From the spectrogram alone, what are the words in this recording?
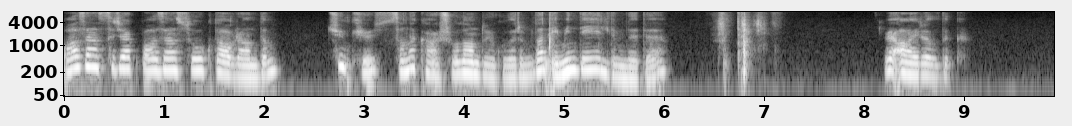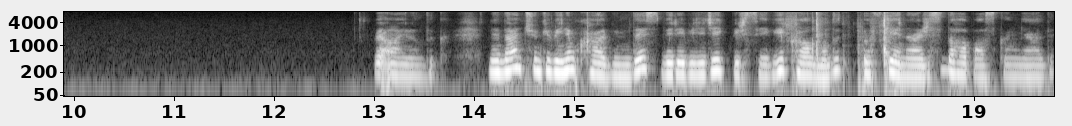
Bazen sıcak, bazen soğuk davrandım. Çünkü sana karşı olan duygularımdan emin değildim dedi. Ve ayrıldık. Ve ayrıldık. Neden? Çünkü benim kalbimde verebilecek bir sevgi kalmadı. Öfke enerjisi daha baskın geldi.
